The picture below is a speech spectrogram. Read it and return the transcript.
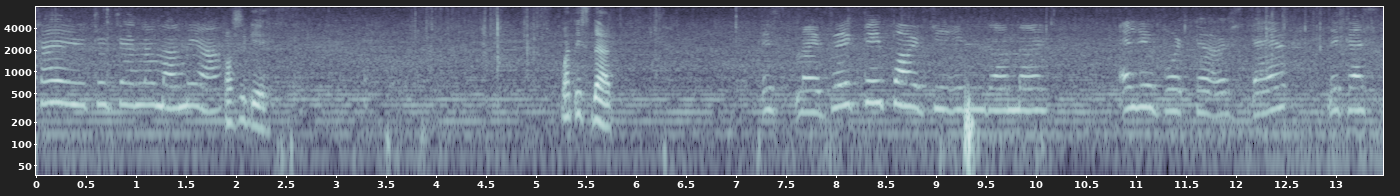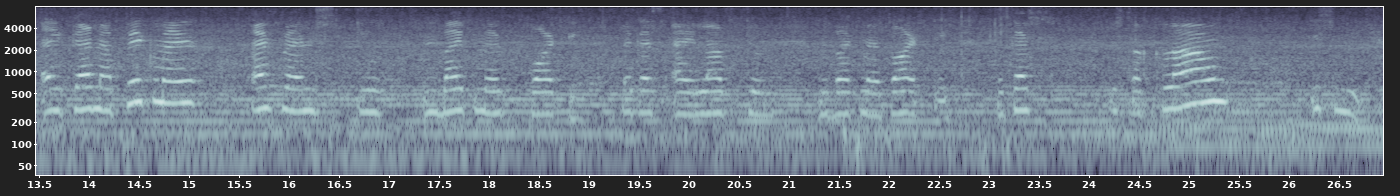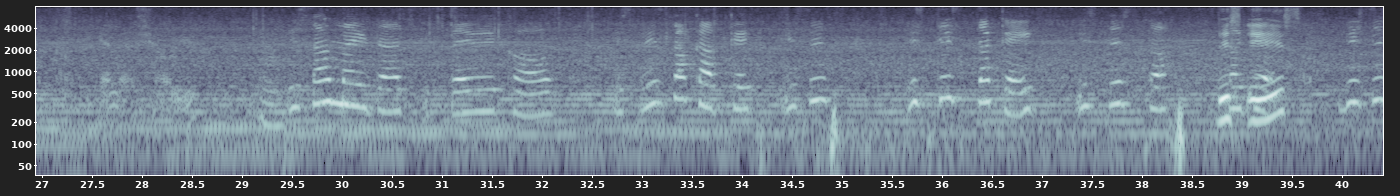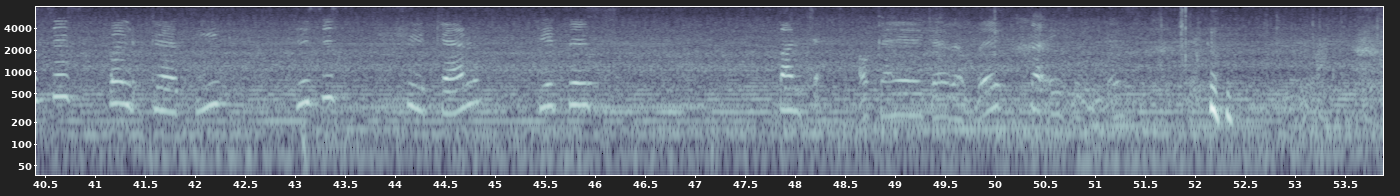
YouTube channel, Mami, ah. O, sige. What is that? It's my birthday party in the my elevator there because I gonna pick my my friends to invite my party because I love to invite my party because it's the clown is me. Show Mm. This is very cool. Is this the cupcake? Is this is this the cake? Is this the This Okay. is... this is the spaghetti. This is chicken. This is pancake. Okay, gonna make the ingredients.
